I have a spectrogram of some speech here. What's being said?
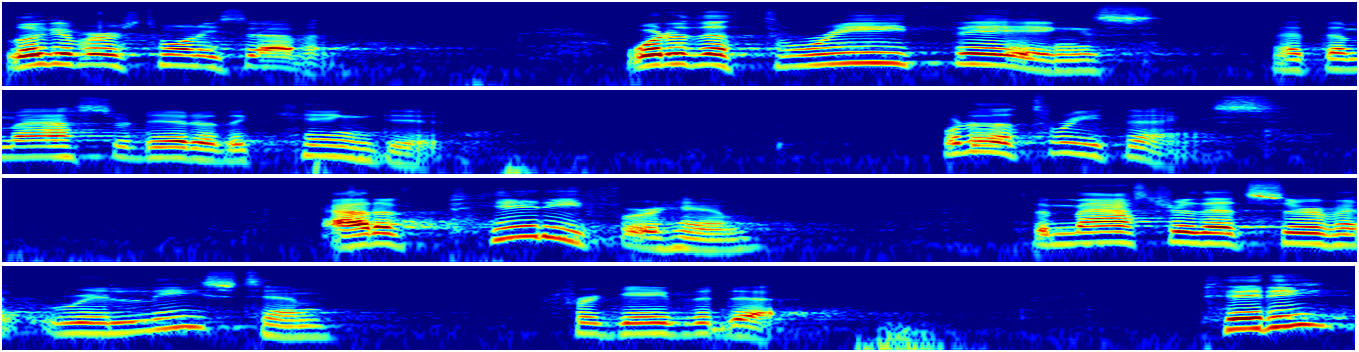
Look at verse 27. What are the three things that the master did or the king did? What are the three things? Out of pity for him, the master of that servant released him, forgave the debt. Pity,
